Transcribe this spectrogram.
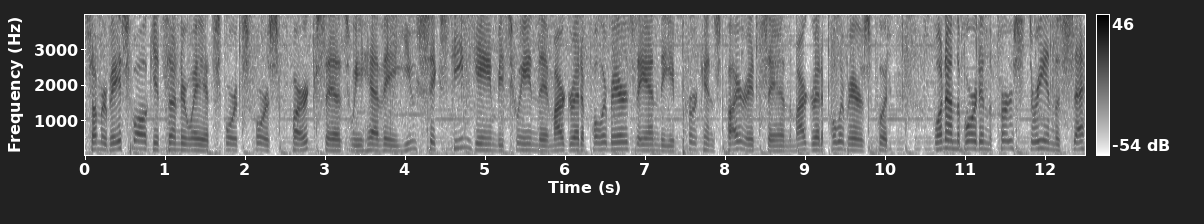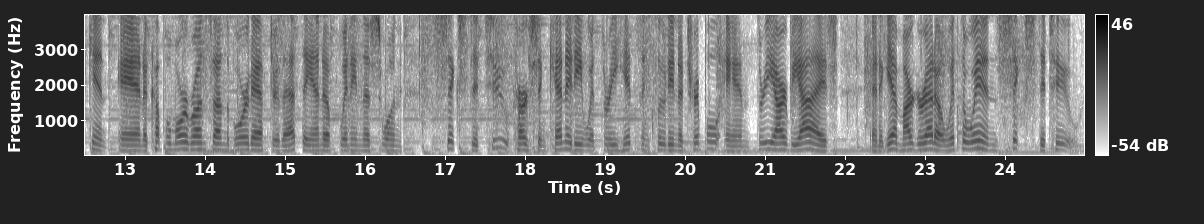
Summer baseball gets underway at Sports Force Parks as we have a U16 game between the Margaretta Polar Bears and the Perkins Pirates. And the Margaretta Polar Bears put one on the board in the first, three in the second, and a couple more runs on the board after that. They end up winning this one six to two. Carson Kennedy with three hits, including a triple and three RBIs. And again, Margaretta with the win, six to two.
